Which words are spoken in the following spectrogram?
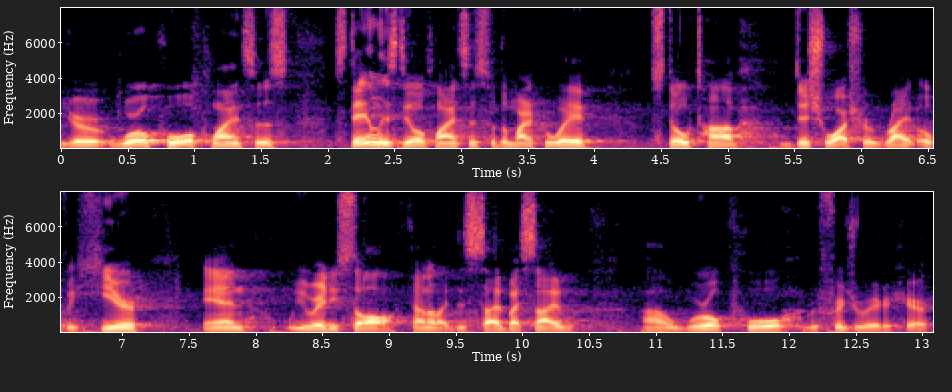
your Whirlpool appliances, stainless steel appliances, so the microwave, stovetop, dishwasher right over here. And we already saw kind of like this side-by-side uh, Whirlpool refrigerator here.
